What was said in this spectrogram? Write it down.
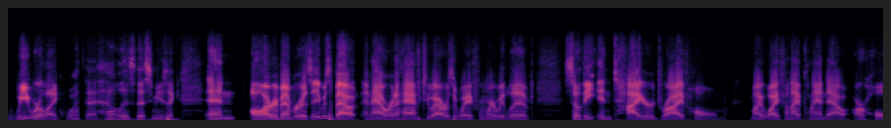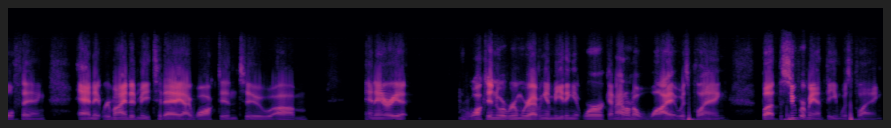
We were like, "What the hell is this music?" And all I remember is it was about an hour and a half, two hours away from where we lived. So the entire drive home, my wife and I planned out our whole thing, and it reminded me today. I walked into um, an area, walked into a room. We are having a meeting at work, and I don't know why it was playing, but the Superman theme was playing.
